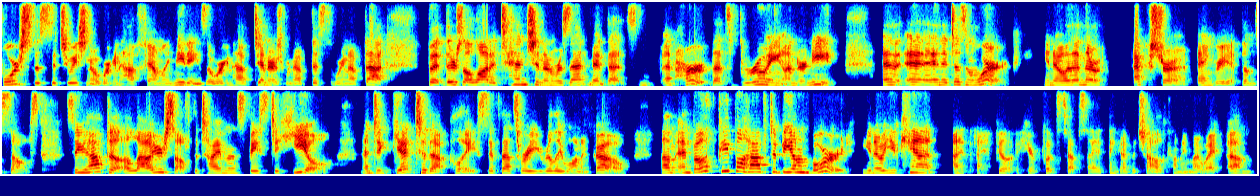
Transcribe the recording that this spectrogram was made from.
force this situation. Oh, we're going to have family meetings. Oh, we're going to have dinners. We're going to have this. We're going to have that. But there's a lot of tension and resentment that's and hurt that's brewing underneath. And, and, and it doesn't work, you know, and then they're extra angry at themselves. So you have to allow yourself the time and the space to heal and to get to that place if that's where you really want to go. Um, and both people have to be on board. You know, you can't. I, I feel hear footsteps. I think I have a child coming my way. Um,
